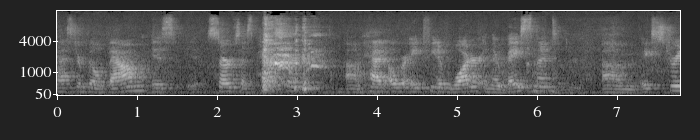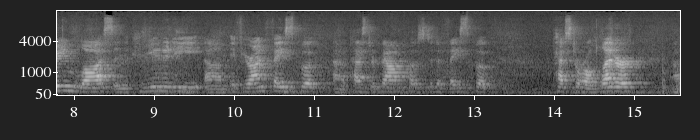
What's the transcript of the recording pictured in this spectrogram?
Pastor Bill Baum is, serves as pastor, um, had over eight feet of water in their basement. Um, extreme loss in the community. Um, if you're on Facebook, uh, Pastor Baum posted a Facebook pastoral letter, uh,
